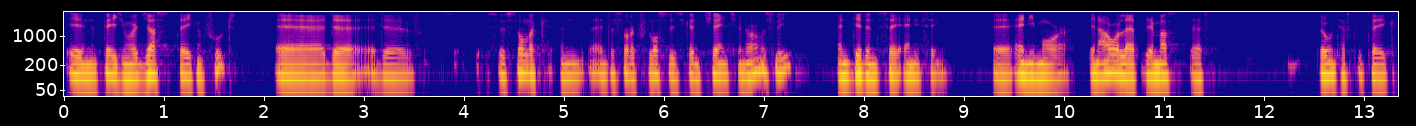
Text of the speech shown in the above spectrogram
in a patient who had just taken food, uh, the the systolic and diastolic velocities can change enormously, and didn't say anything anymore. In our lab, they must have don't have to take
